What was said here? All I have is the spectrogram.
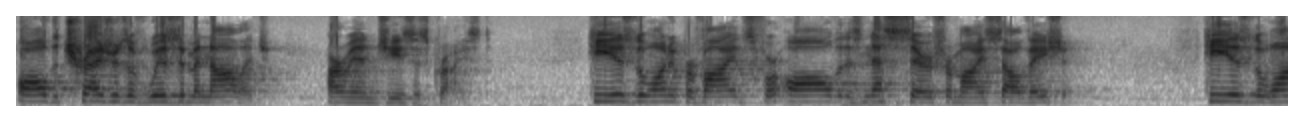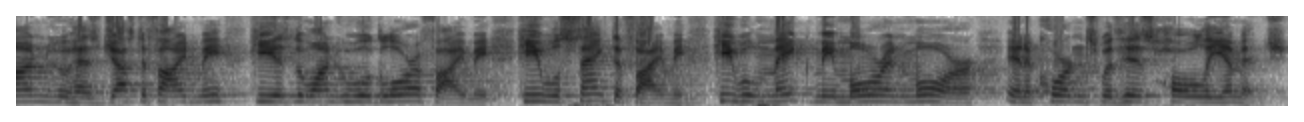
All the treasures of wisdom and knowledge are in Jesus Christ. He is the one who provides for all that is necessary for my salvation. He is the one who has justified me. He is the one who will glorify me. He will sanctify me. He will make me more and more in accordance with His holy image.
